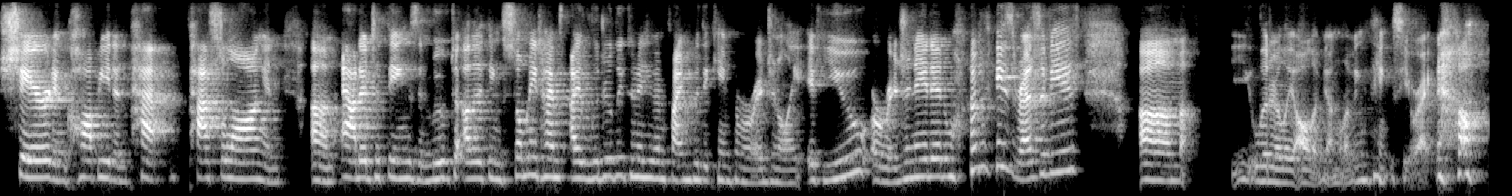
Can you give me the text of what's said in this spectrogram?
shared and copied and pa- passed along and um, added to things and moved to other things so many times i literally couldn't even find who they came from originally if you originated one of these recipes um, literally all of Young Living thanks you right now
